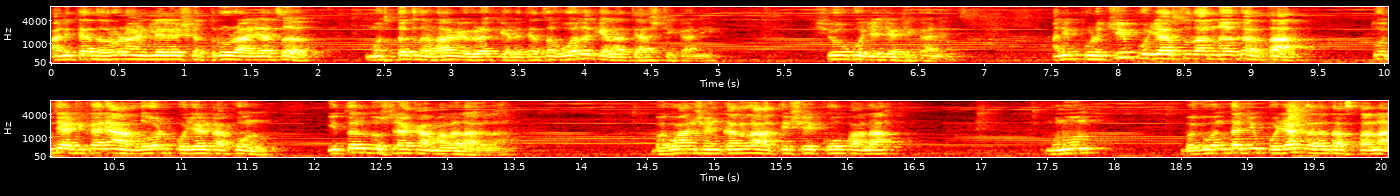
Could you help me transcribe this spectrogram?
आणि त्या धरून आणलेल्या शत्रू राजाचं मस्तक धडा वेगळं केलं. त्याचा वध केला त्याच ठिकाणी शिवपूजेच्या ठिकाणी. आणि पुढची पूजा सुद्धा न करता तो त्या ठिकाणी अर्धवट पूजा टाकून इतर दुसऱ्या कामाला लागला. भगवान शंकराला अतिशय कोप आला. म्हणून भगवंताची पूजा करत असताना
